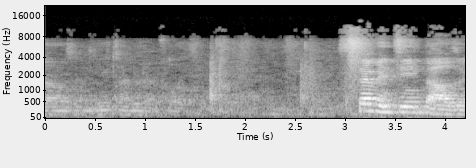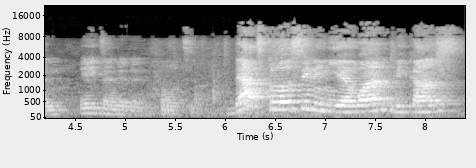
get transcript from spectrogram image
thousand eight hundred and forty. 17,840. That closing in year one becomes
